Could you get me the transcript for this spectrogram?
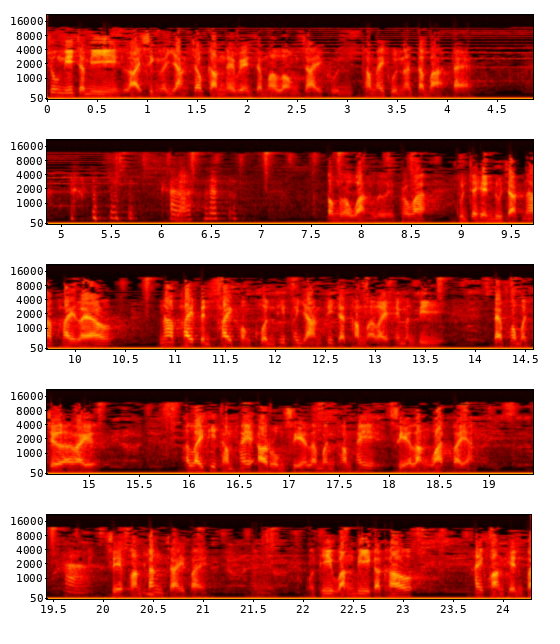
ช่วงนี้จะมีหลายสิ่งหลายอย่างเจ้ากรรมนายเวรจะมาลองใจคุณทำให้คุณนั้นตะบะแตกค่ะนะต้องระวังเลย เพราะว่าคุณจะเห็นดูจากหน้าไพ่แล้ว หน้าไพ่เป็นไพ่ของคนที่พยายามที่จะทำอะไรให้มันดี แต่พอมาเจออะไร อะไรที่ทำให้อารมณ์เสียแล้วมันทำให้เสียรังวัดไปอะค่ะเสียความตั้งใจไปเออบางทีหวังดีกับเขาให้ความเห็นไป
